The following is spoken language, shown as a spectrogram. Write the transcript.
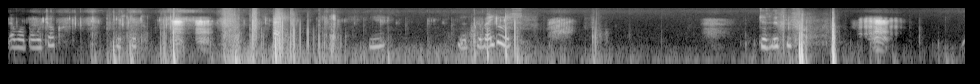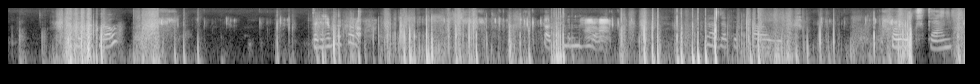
Его паучок. Ось тут. Е. Ні. Не привиділось? Чи звідси сход? Це за корова? Це грибна корова. Так, це грибна корова. Треба взяти пауч. Паучкенцю.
